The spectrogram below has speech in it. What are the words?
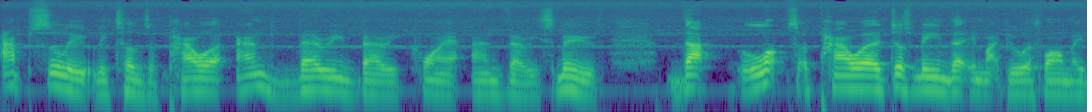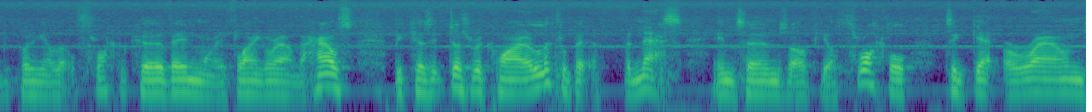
absolutely tons of power and very, very quiet and very smooth. That lots of power does mean that it might be worthwhile maybe putting a little throttle curve in while you're flying around the house because it does require a little bit of finesse in terms of your throttle to get around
